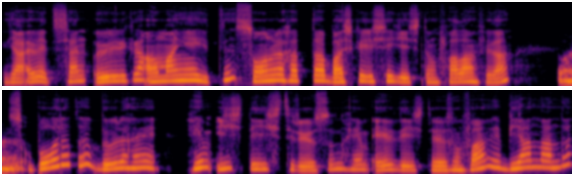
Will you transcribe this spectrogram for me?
ya evet sen öylelikle Almanya'ya gittin. Sonra hatta başka işe geçtin falan filan. Aynen. Bu arada böyle hani hem iş değiştiriyorsun hem ev değiştiriyorsun falan ve bir yandan da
